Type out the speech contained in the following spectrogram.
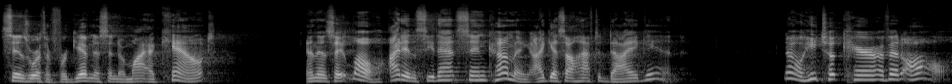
sins worth of forgiveness into my account and then say, Lo, I didn't see that sin coming. I guess I'll have to die again. No, he took care of it all.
